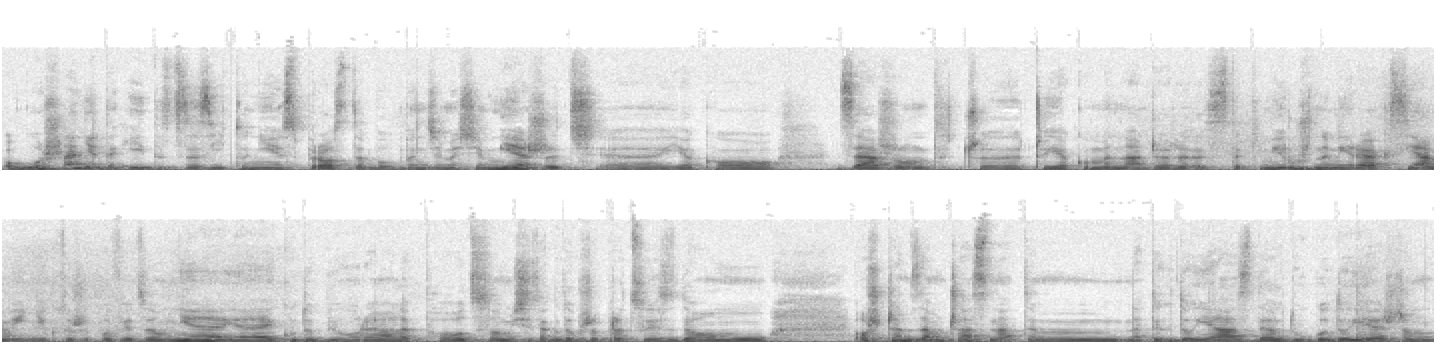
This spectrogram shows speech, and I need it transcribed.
ogłoszenie takiej decyzji to nie jest proste, bo będziemy się mierzyć e, jako zarząd czy, czy jako menadżer z takimi różnymi reakcjami. Niektórzy powiedzą, nie, jejku do biura, ale po co, mi się tak dobrze pracuje z domu, oszczędzam czas na, tym, na tych dojazdach, długo dojeżdżam,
